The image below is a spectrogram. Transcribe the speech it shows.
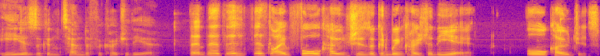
he is a contender for Coach of the Year. There, there, there's, there's like four coaches that could win Coach of the Year. Four coaches.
